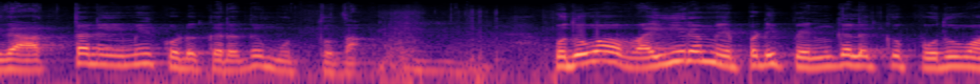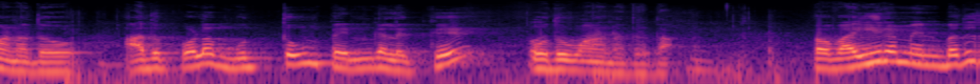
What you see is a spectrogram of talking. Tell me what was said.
இது அத்தனையுமே கொடுக்கறது முத்து தான். பொதுவாக வைரம் எப்படி பெண்களுக்கு பொதுவானதோ அதுபோல் முத்தும் பெண்களுக்கு பொதுவானது தான். இப்போ வைரம் என்பது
